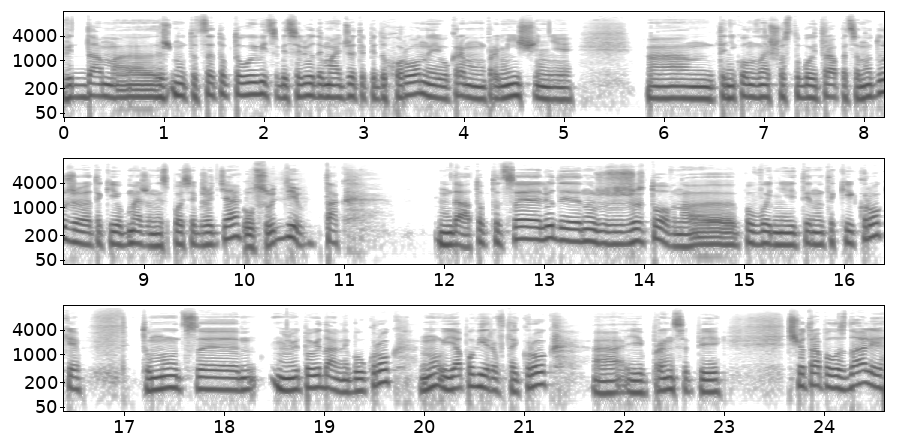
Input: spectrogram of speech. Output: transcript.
Віддам, е, ну, то це, тобто, уявіть собі, це люди мають жити під охороною в окремому приміщенні. Ти ніколи не знаєш, що з тобою трапиться. Ну, дуже такий обмежений спосіб життя. У суддів Так. Да, тобто, це люди ну, жертовно е, повинні йти на такі кроки. Тому це відповідальний був крок. Ну, і я повірив в той крок. І, в принципі, що трапилось далі,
